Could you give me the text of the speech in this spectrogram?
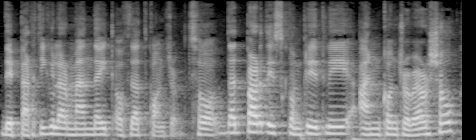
the particular mandate of that contract. So that part is completely uncontroversial.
